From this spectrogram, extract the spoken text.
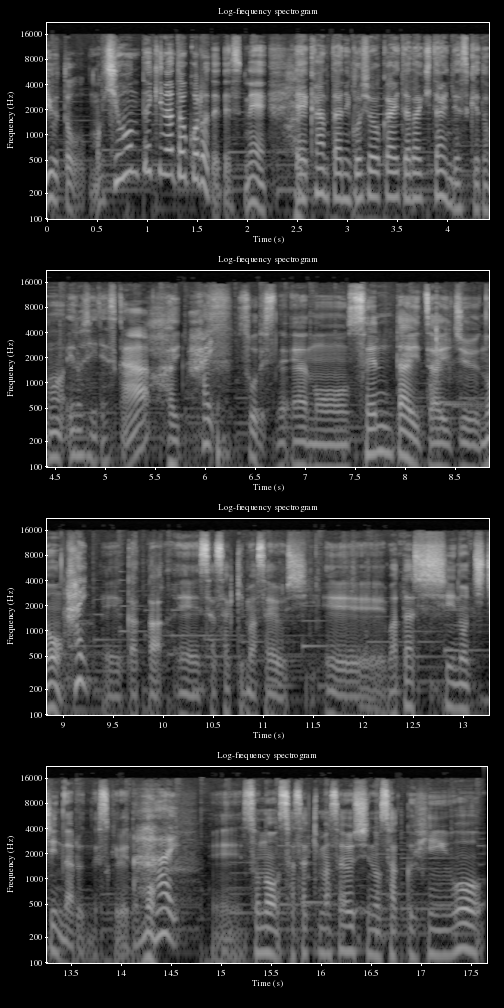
いうと、まあ、基本的なところでですね、はい、えー、簡単にご紹介いただきたいんですけどもよろしいですか？はい、はい、そうですね。あの仙台在住の、はい、えー、画家、えー、佐々木正義、えー、私の父になるんですけれども、はい。えー、その佐々木正義の作品を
